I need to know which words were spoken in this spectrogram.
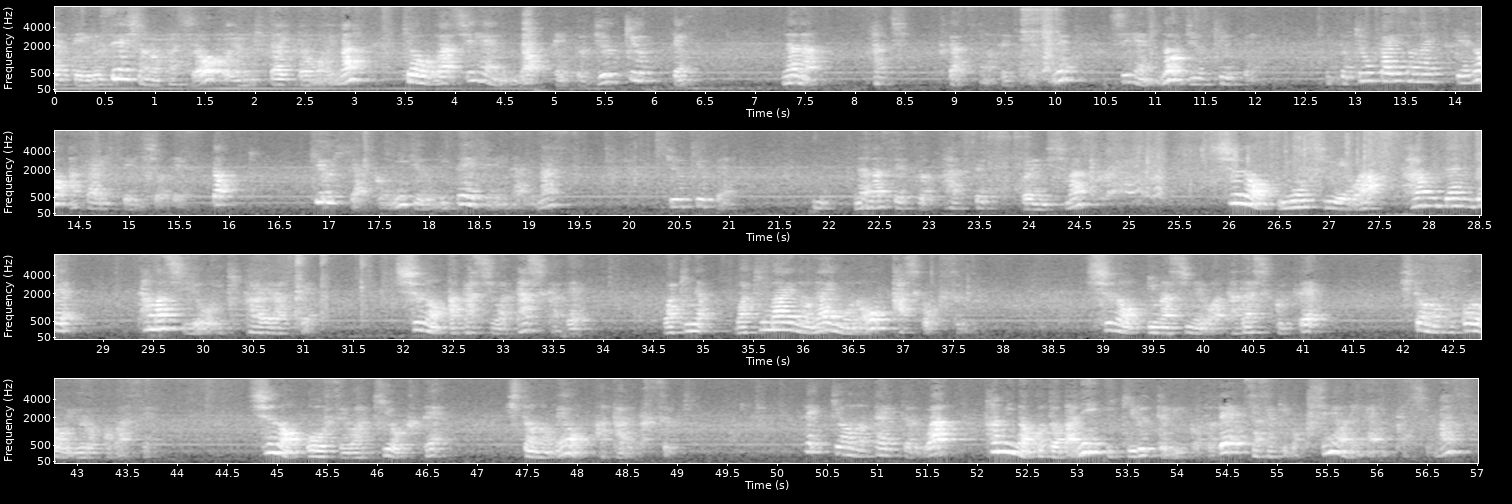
れている聖書の箇所をお読みしたいと思います。今日は詩篇の、えっと、19.782つの説ですね。詩篇の19点、えっと、教会備え付けの赤い聖書ですと。922ページになります。19点7節8節お読みします。主の見教えは完全で魂を生き返らせ主の証は確かでわきなわきまえのないものを賢くする。主の戒めは正しくて人の心を喜ばせ主の仰せは清くて人の目を明るくする。はい今日のタイトルは「神の言葉に生きる」ということで佐々木牧師にお願いいたします。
